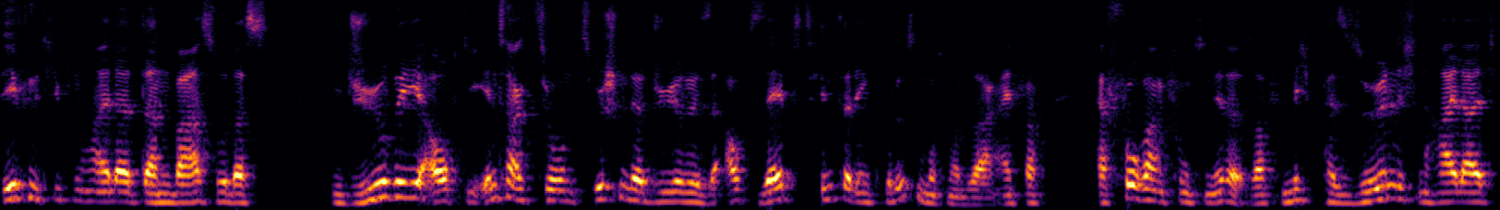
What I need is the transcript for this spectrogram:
definitiv ein Highlight. Dann war es so, dass die Jury, auch die Interaktion zwischen der Jury, auch selbst hinter den Kulissen, muss man sagen, einfach hervorragend funktioniert hat. Das war für mich persönlich ein Highlight,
